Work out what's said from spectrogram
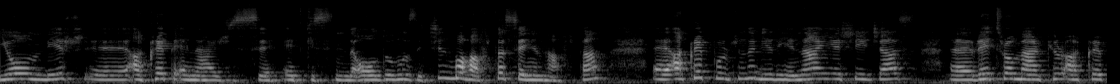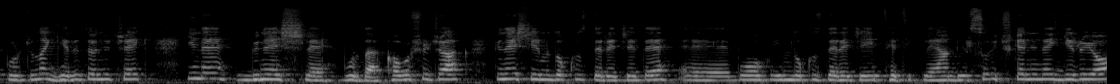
yoğun bir e, akrep enerjisi etkisinde olduğumuz için bu hafta senin haftan. E, akrep burcunda bir yeni ay yaşayacağız. Retro Merkür Akrep burcuna geri dönecek. Yine Güneşle burada kavuşacak. Güneş 29 derecede bu 29 dereceyi tetikleyen bir su üçgenine giriyor.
